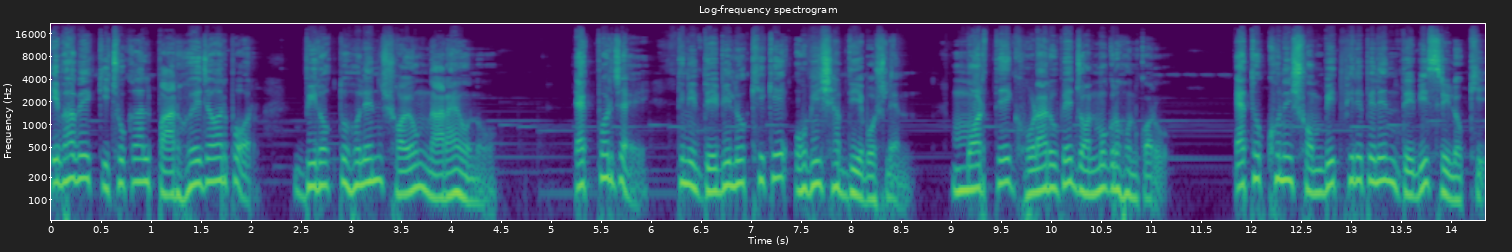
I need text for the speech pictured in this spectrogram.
এভাবে কিছুকাল পার হয়ে যাওয়ার পর বিরক্ত হলেন স্বয়ং নারায়ণও। এক পর্যায়ে তিনি দেবী লক্ষ্মীকে অভিশাপ দিয়ে বসলেন, মর্তে ঘোড়ারূপে জন্মগ্রহণ করো। এতক্ষণে সম্বিত ফিরে পেলেন দেবী শ্রীলক্ষ্মী।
